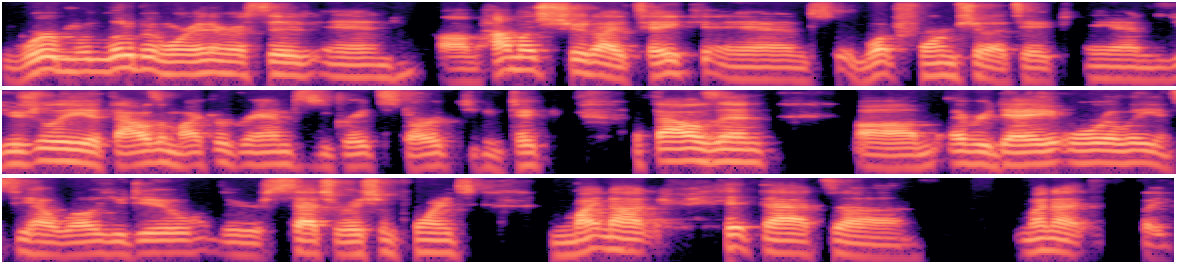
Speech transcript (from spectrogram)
we're a little bit more interested in um, how much should I take and what form should I take. And usually a thousand micrograms is a great start. You can take a thousand um, every day orally and see how well you do. Your saturation points might not hit that, uh, might not like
